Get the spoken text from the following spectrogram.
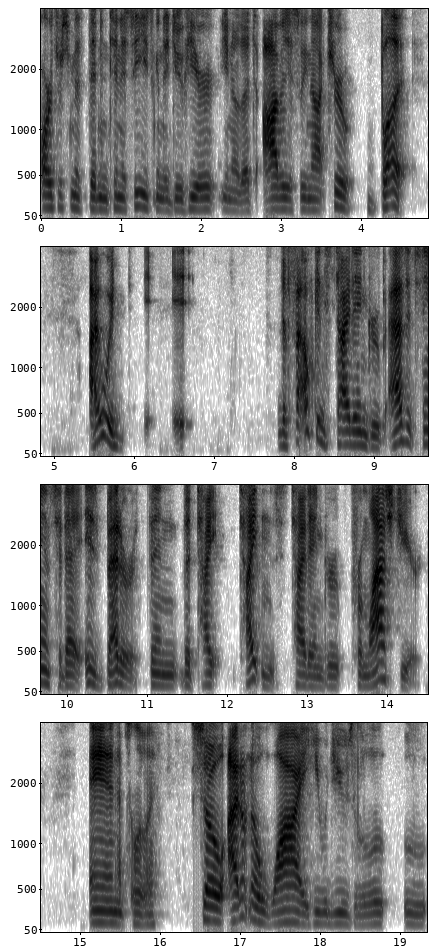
Arthur Smith did in Tennessee is going to do here. You know, that's obviously not true. But I would, it, the Falcons tight end group as it stands today is better than the tight Titans tight end group from last year. And absolutely. So I don't know why he would use, you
